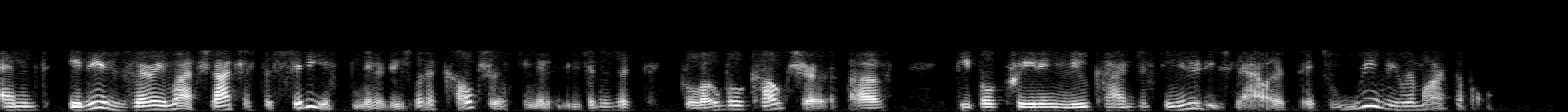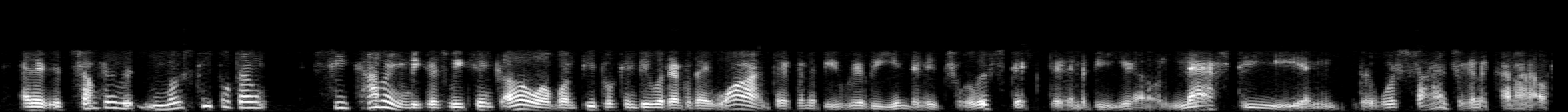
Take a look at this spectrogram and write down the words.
And it is very much not just a city of communities, but a culture of communities. It is a global culture of people creating new kinds of communities now. It's, really remarkable. And it, it's something that most people don't see coming because we think, oh, well, when people can do whatever they want, they're going to be really individualistic. They're going to be, you know, nasty, and the worst sides are going to come out.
